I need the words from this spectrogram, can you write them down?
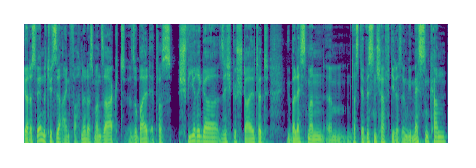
Ja, das wäre natürlich sehr einfach, ne, dass man sagt, sobald etwas schwieriger sich gestaltet, überlässt man ähm, das der Wissenschaft, die das irgendwie messen kann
